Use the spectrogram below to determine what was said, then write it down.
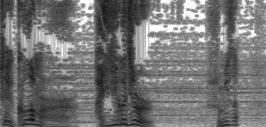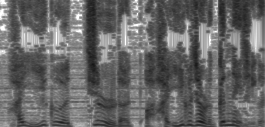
这哥们儿还一个劲儿，什么意思？还一个劲儿的啊，还一个劲儿的跟那几个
